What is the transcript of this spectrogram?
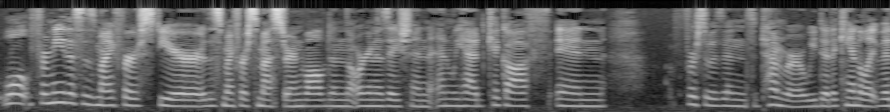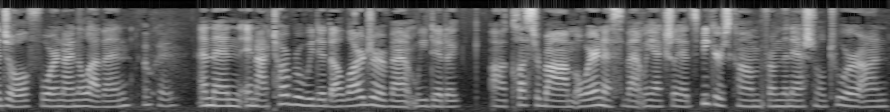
Well, for me, this is my first year, this is my first semester involved in the organization, and we had kickoff in first it was in September. We did a candlelight vigil for 9/11. Okay. And then in October we did a larger event. We did a, a, cluster bomb awareness event. We actually had speakers come from the national tour on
